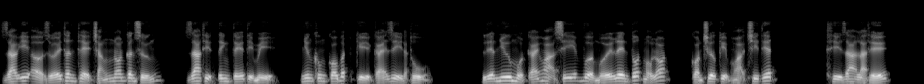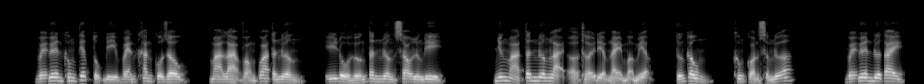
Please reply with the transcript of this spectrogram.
Giá y ở dưới thân thể trắng non cân xứng, da thịt tinh tế tỉ mỉ, nhưng không có bất kỳ cái gì đặc thù. Liền như một cái họa sĩ vừa mới lên tốt màu lót, còn chưa kịp họa chi tiết. Thì ra là thế. Vệ uyên không tiếp tục đi vén khăn cô dâu, mà là vòng qua tân nương, ý đồ hướng tân nương sau lưng đi. Nhưng mà tân nương lại ở thời điểm này mở miệng, tướng công, không còn sớm nữa. Vệ uyên đưa tay,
